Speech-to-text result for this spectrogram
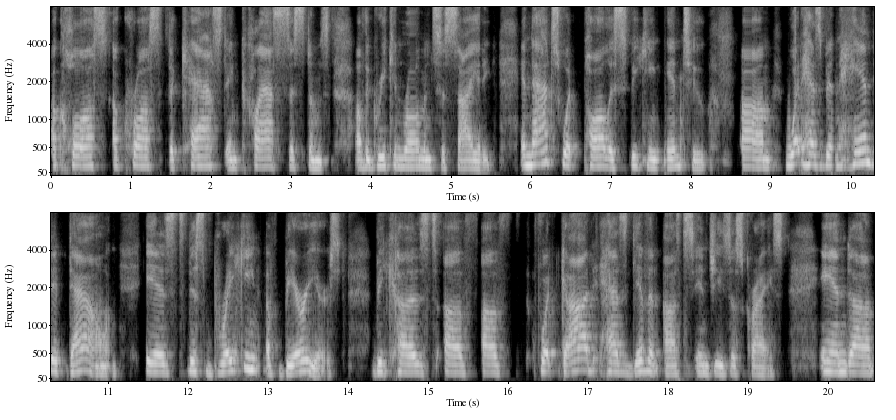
across, across the caste and class systems of the Greek and Roman society. And that's what Paul is speaking into. Um, what has been handed down is this breaking of barriers because of, of what God has given us in Jesus Christ. And uh,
